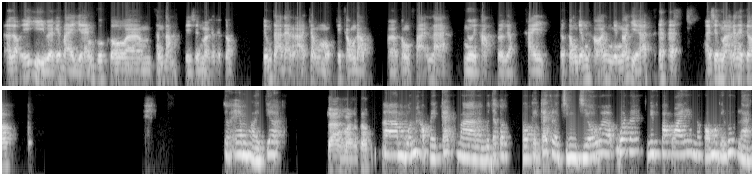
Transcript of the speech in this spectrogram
à, góp ý gì về cái bài giảng của cô um, Thanh Tâm thì xin mời các thầy cô. Chúng ta đang ở trong một cái cộng đồng uh, không phải là người học rồi gặp thầy rồi không dám hỏi không dám nói gì hết. À, xin mời các thầy cô. Cho em hỏi chứ vâng mời cô. À, muốn học cái cách mà người ta có có cái cách là trình chiếu uất đấy như PowerPoint đấy nó có một cái nút là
